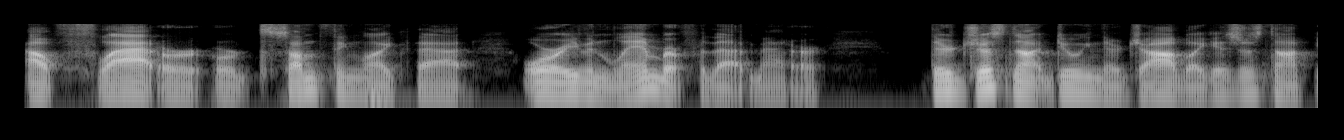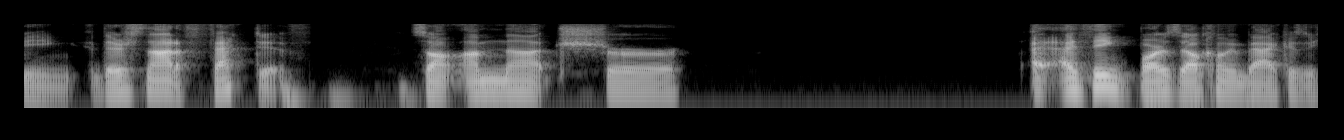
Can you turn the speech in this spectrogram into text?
out flat or or something like that, or even Lambert for that matter. They're just not doing their job. Like it's just not being. They're just not effective. So I'm not sure. I, I think Barzal coming back is a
